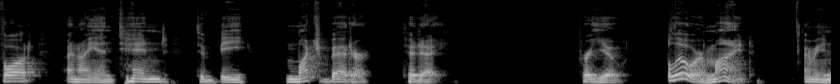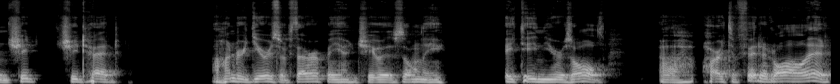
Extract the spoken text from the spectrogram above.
thought and I intend to be much better today for you. Blew her mind. I mean, she'd, she'd had 100 years of therapy and she was only 18 years old. Uh, hard to fit it all in.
